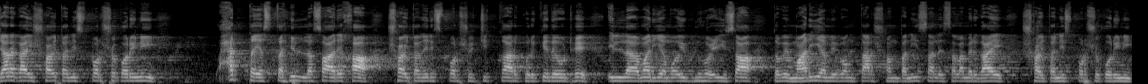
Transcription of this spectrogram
যার গায়ে শয়তান স্পর্শ করেনি। হাত্তা ইস্তাহিল্লা সারেখা। শয়তানের স্পর্শ চিৎকার করে কেঁদে ওঠে। ইল্লা মারিয়াম ইবনু ঈসা। তবে মারিয়াম এবং তার সন্তান ঈসা আলাইহিস সালামের গায়ে শয়তান স্পর্শ করেনি।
